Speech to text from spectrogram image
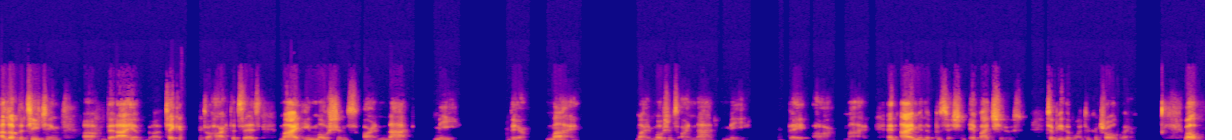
I love the teaching uh, that I have uh, taken to heart that says, My emotions are not me. They're mine. My emotions are not me. They are mine. And I'm in the position, if I choose, to be the one to control them. Well,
